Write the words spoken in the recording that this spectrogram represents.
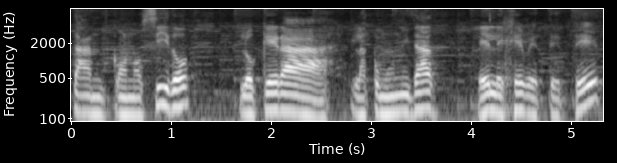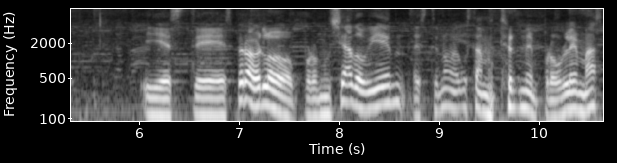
tan conocido lo que era la comunidad LGBT y este espero haberlo pronunciado bien. Este no me gusta meterme en problemas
